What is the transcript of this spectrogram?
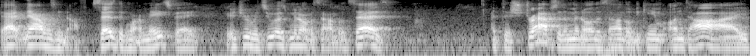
that now is enough. Says the Gemara Meitzvei. Here, true, with Minol Sandal. It says if the straps in the middle of the sandal became untied,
